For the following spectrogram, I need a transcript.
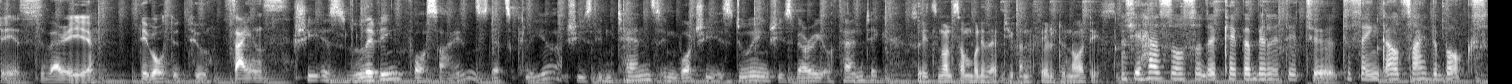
She is very devoted to science. She is living for science, that's clear. She's intense in what she is doing, she's very authentic. So it's not somebody that you can fail to notice. She has also the capability to, to think outside the box.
